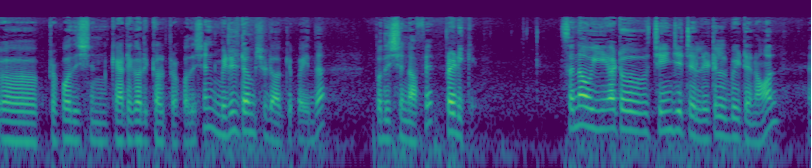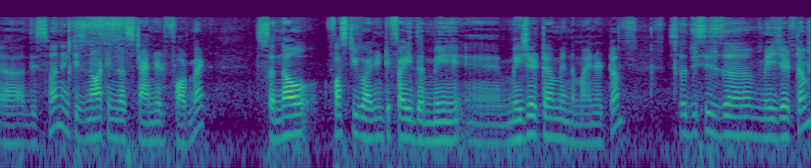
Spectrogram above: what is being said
uh, proposition categorical proposition middle term should occupy the position of a predicate. So now we have to change it a little bit and all uh, this one it is not in the standard format. So now first you identify the uh, major term and the minor term. So this is the major term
